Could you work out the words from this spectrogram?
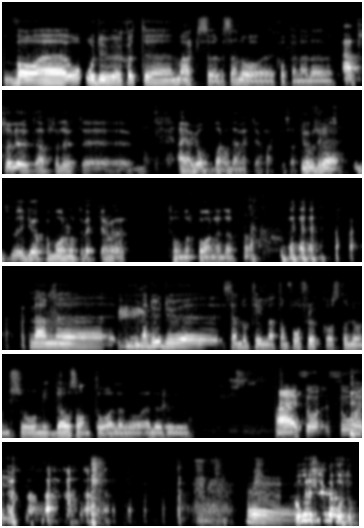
Vad, eh, och, och du skötte markservicen då, Koppen? Eller? Absolut, absolut. Eh, ja, jag jobbar nog den veckan faktiskt. Att jag Gjorde försöker smyga upp på morgonen och till veckan med tonårsbarnen. Då. Men, eh, men du, du eh, ser då till att de får frukost och lunch och middag och sånt då? Eller, vad- eller hur? Nej, så, så lite Eh, Jo, men det jag påstå.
